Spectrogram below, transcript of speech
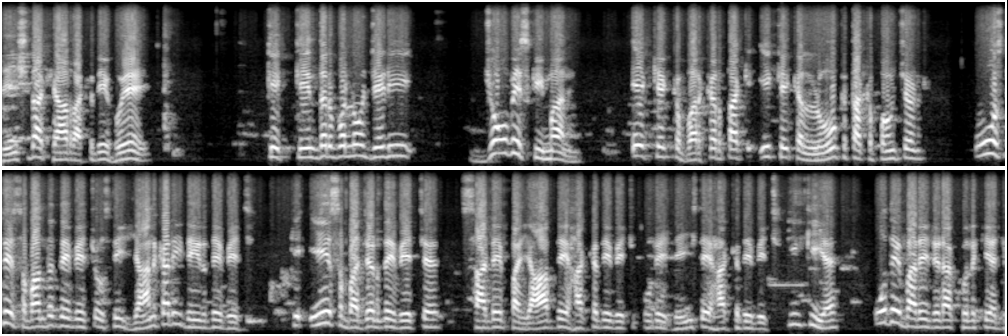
ਦੇਸ਼ ਦਾ ਖਿਆਲ ਰੱਖਦੇ ਹੋਏ ਕਿ ਕੇਂਦਰ ਵੱਲੋਂ ਜਿਹੜੀ ਜੋ ਵੀ ਸਕੀਮਾਂ ਨੇ ਇੱਕ ਇੱਕ ਵਰਕਰ ਤੱਕ ਇੱਕ ਇੱਕ ਲੋਕ ਤੱਕ ਪਹੁੰਚਣ, ਉਸ ਦੇ ਸਬੰਧ ਦੇ ਵਿੱਚ, ਉਸ ਦੀ ਜਾਣਕਾਰੀ ਦੇਣ ਦੇ ਵਿੱਚ ਕਿ ਇਸ ਬਜਟ ਦੇ ਵਿੱਚ ਸਾਡੇ ਪੰਜਾਬ ਦੇ ਹੱਕ ਦੇ ਵਿੱਚ, ਪੂਰੇ ਦੇਸ਼ ਦੇ ਹੱਕ ਦੇ ਵਿੱਚ ਕੀ ਕੀ ਹੈ ਉਹਦੇ ਬਾਰੇ ਜਿਹੜਾ ਖੁੱਲ ਕੇ ਅੱਜ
